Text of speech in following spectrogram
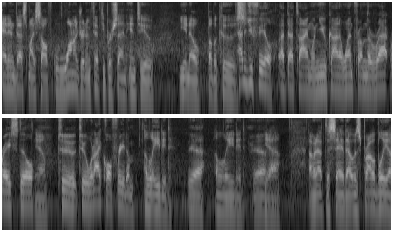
and invest myself 150 percent into, you know, Bubbakoo's. How did you feel at that time when you kind of went from the rat race still Yeah. to to what I call freedom? elated? Yeah. elated. Yeah. Yeah. I would have to say that was probably a,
